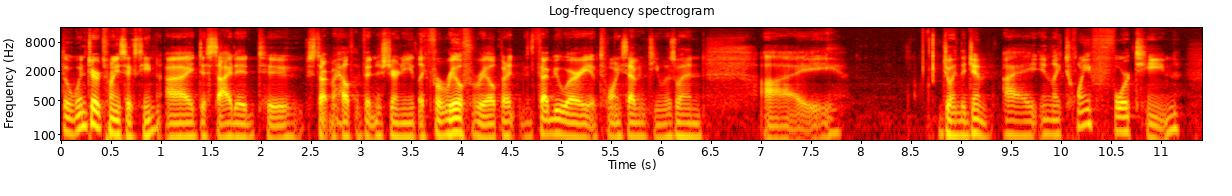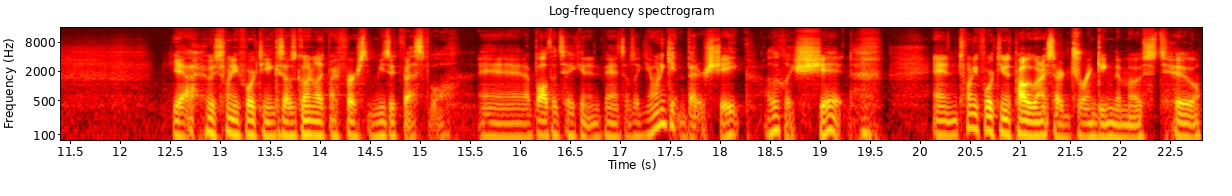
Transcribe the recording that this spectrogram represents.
the winter of 2016, I decided to start my health and fitness journey, like for real, for real. But February of 2017 was when I joined the gym. I, in like 2014, yeah, it was 2014 because I was going to like my first music festival and I bought the ticket in advance. I was like, you want to get in better shape? I look like shit. And 2014 was probably when I started drinking the most too.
